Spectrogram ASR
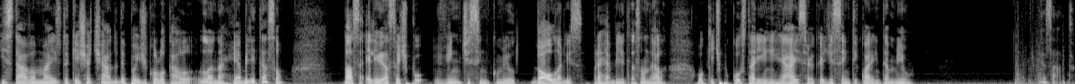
estava mais do que chateado depois de colocá-lo lá na reabilitação. Nossa, ele gastou tipo 25 mil dólares pra reabilitação dela. O que tipo custaria em reais cerca de 140 mil. Exato.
